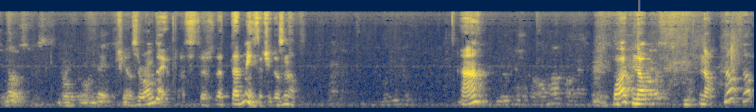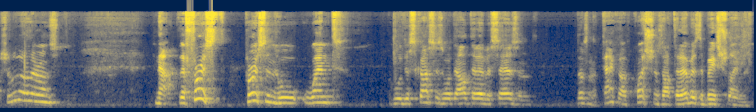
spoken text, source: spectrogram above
She knows, just know for one day. She knows the wrong day. That's, that, that means that she doesn't know. Huh? What? No. No. No, no. She'll do other ones. Now, the first person who went, who discusses what the Alter Rebbe says and doesn't attack or questions Alter Rebbe is the Beis Shloime.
